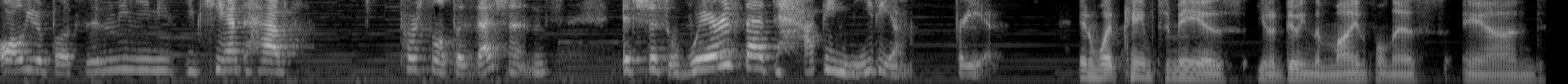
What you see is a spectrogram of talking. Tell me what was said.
all your books. It doesn't mean you need you can't have personal possessions. It's just where is that happy medium for you? And what came to me is you know doing the mindfulness and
